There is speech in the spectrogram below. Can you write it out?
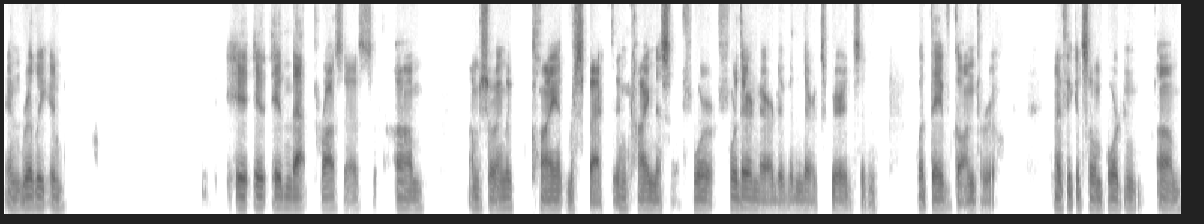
and really in in, in that process um, i'm showing the client respect and kindness for for their narrative and their experience and what they've gone through. And i think it's so important um,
